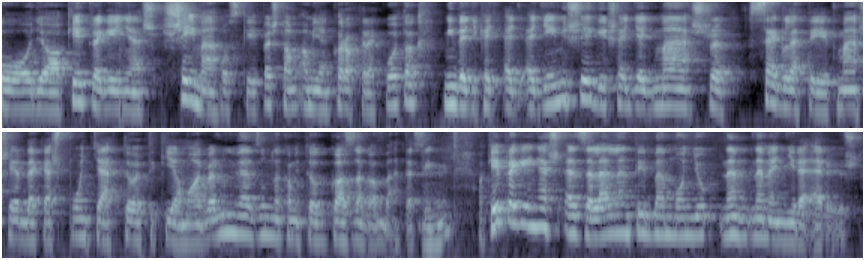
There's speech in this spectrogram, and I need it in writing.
hogy a képregényes sémához képest, am- amilyen karakterek voltak, mindegyik egy, egy egyéniség és egy-egy más szegletét, más érdekes pontját tölti ki a Marvel univerzumnak, amitől gazdagabbá teszi. Uh-huh. A képregényes ezzel ellentétben mondjuk nem, nem ennyire erős.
